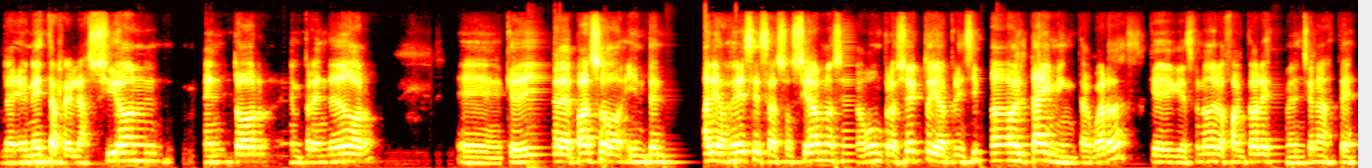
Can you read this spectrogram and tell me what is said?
en esta relación mentor-emprendedor, eh, que de paso intenté varias veces asociarnos en algún proyecto y al principio daba el timing, ¿te acuerdas? Que, es uno de los factores que mencionaste.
